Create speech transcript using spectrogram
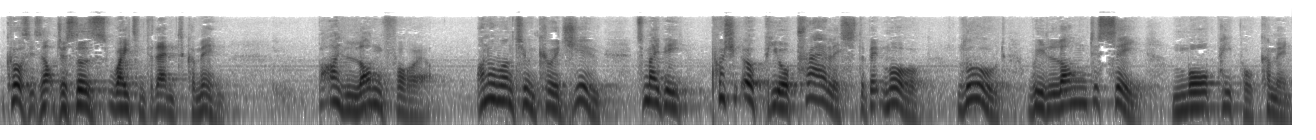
Of course, it's not just us waiting for them to come in. But I long for it. And I want to encourage you to maybe push up your prayer list a bit more. Lord, we long to see more people come in.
